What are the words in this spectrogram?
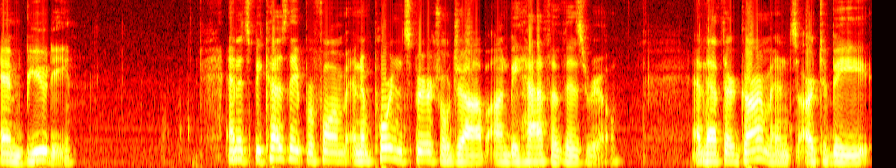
and beauty. And it's because they perform an important spiritual job on behalf of Israel, and that their garments are to be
